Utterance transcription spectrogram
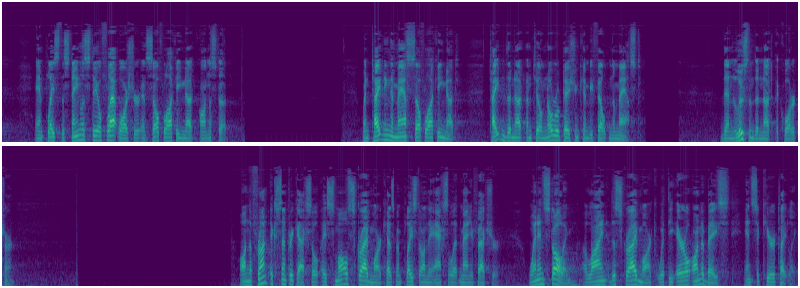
and place the stainless steel flat washer and self-locking nut on the stud. When tightening the mast self-locking nut, tighten the nut until no rotation can be felt in the mast. Then loosen the nut a quarter turn. On the front eccentric axle, a small scribe mark has been placed on the axle at manufacture. When installing, align this scribe mark with the arrow on the base and secure tightly.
